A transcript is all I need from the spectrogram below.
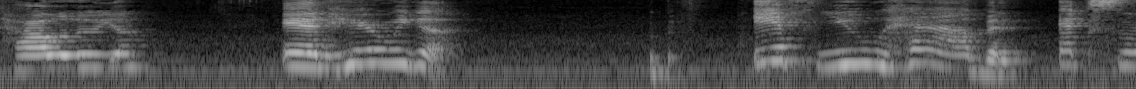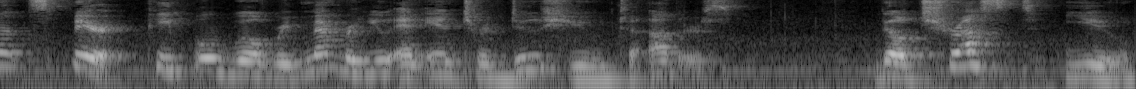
Hallelujah. And here we go. If you have an excellent spirit, people will remember you and introduce you to others. They'll trust you.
